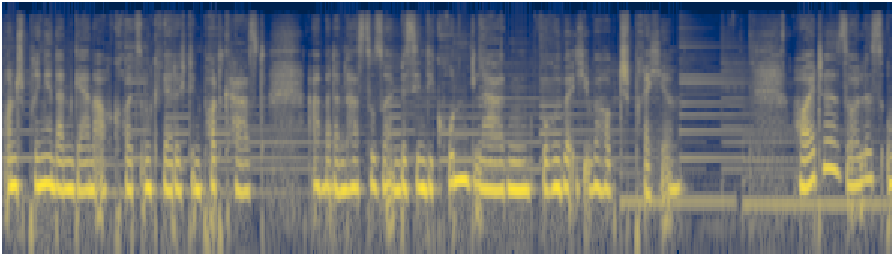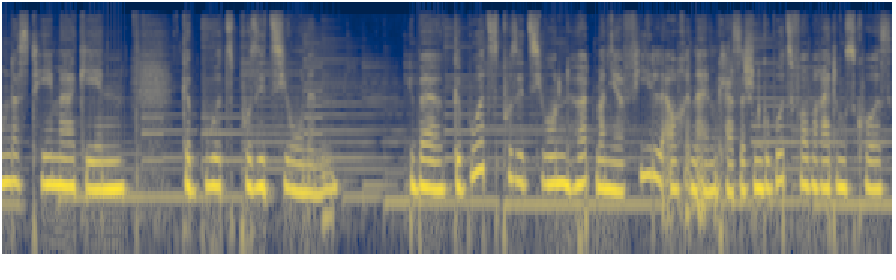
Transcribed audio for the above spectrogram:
und springe dann gerne auch kreuz und quer durch den Podcast. Aber dann hast du so ein bisschen die Grundlagen, worüber ich überhaupt spreche. Heute soll es um das Thema gehen Geburtspositionen. Über Geburtspositionen hört man ja viel, auch in einem klassischen Geburtsvorbereitungskurs.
